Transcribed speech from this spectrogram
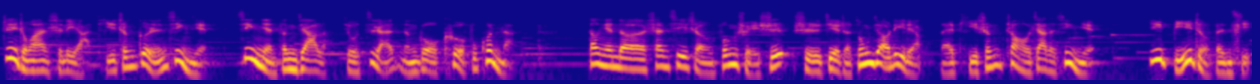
这种暗示力啊，提升个人信念，信念增加了，就自然能够克服困难。当年的山西省风水师是借着宗教力量来提升赵家的信念。依笔者分析，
